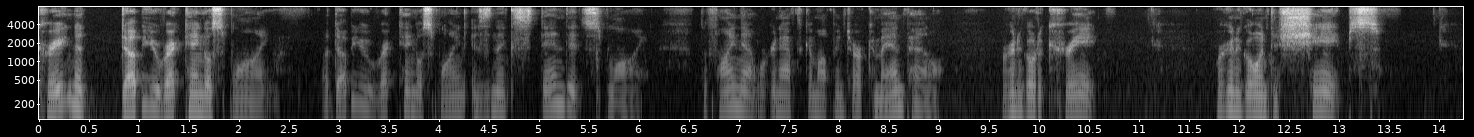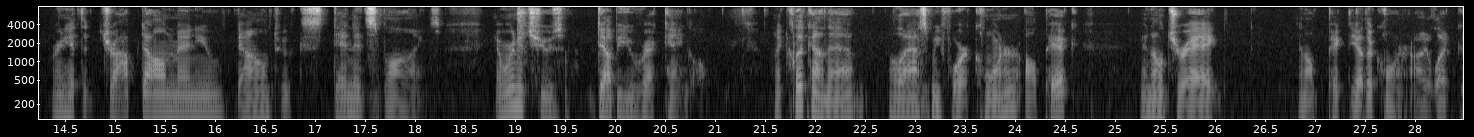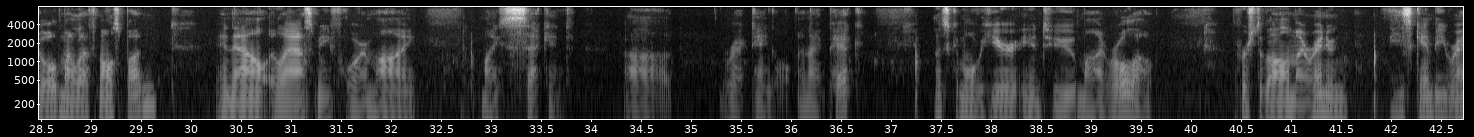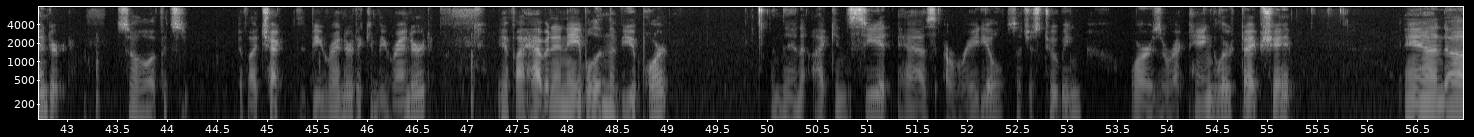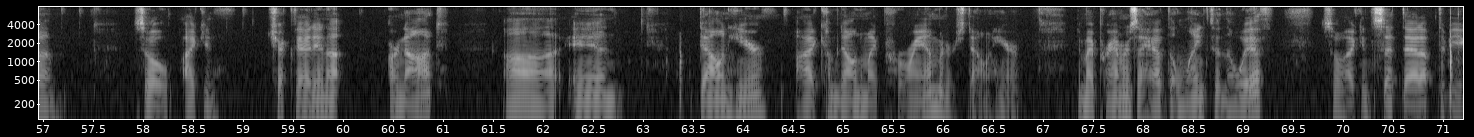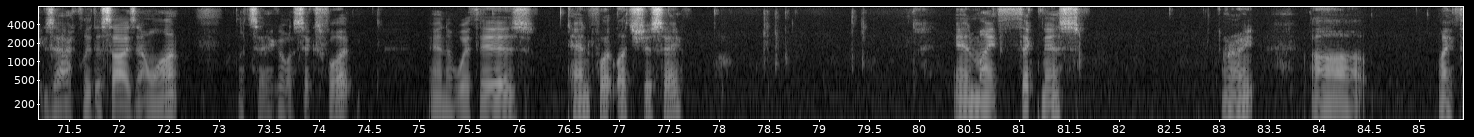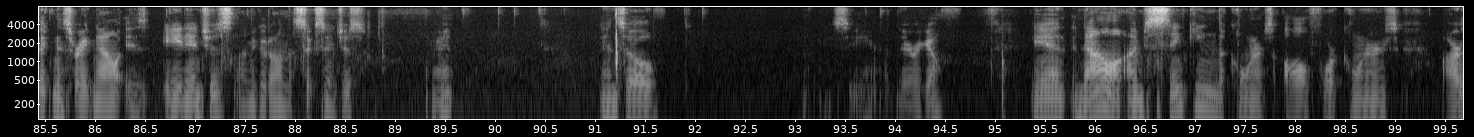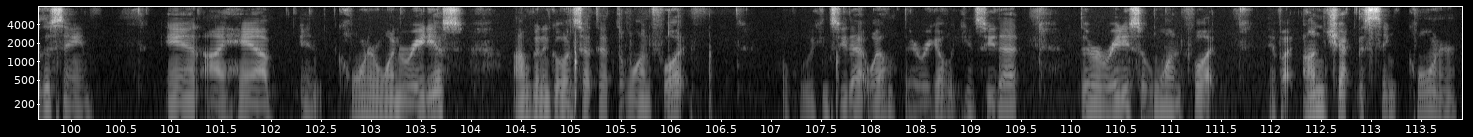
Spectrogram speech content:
Creating a W rectangle spline. A W rectangle spline is an extended spline. To find that, we're going to have to come up into our command panel. We're going to go to Create. We're going to go into Shapes. We're going to hit the drop down menu down to Extended Splines. And we're going to choose W rectangle. When I click on that, it'll ask me for a corner. I'll pick and I'll drag and I'll pick the other corner. I let go of my left mouse button and now it'll ask me for my my second uh, rectangle and I pick. Let's come over here into my rollout. First of all, in my rendering, these can be rendered. So if it's if I check to be rendered, it can be rendered. If I have it enabled in the viewport, and then I can see it as a radial, such as tubing, or as a rectangular type shape. And uh, so I can check that in uh, or not. Uh, and down here, I come down to my parameters down here. In my parameters, I have the length and the width, so I can set that up to be exactly the size I want. Let's say I go a six foot, and the width is 10 foot, let's just say. And my thickness, right, uh, my thickness right now is 8 inches. Let me go down to 6 inches. Right. And so, let me see here. There we go. And now I'm syncing the corners. All four corners are the same. And I have in corner one radius, I'm going to go and set that to one foot. Hopefully we can see that well. There we go. You can see that they're a radius of one foot. If I uncheck the sync corner,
